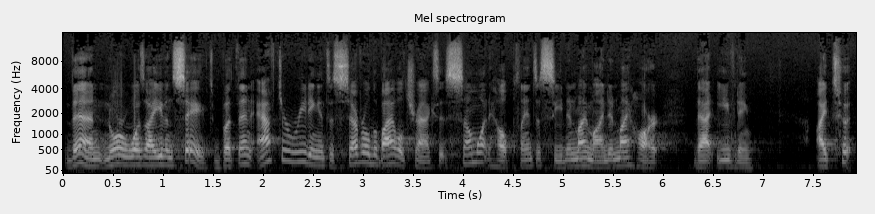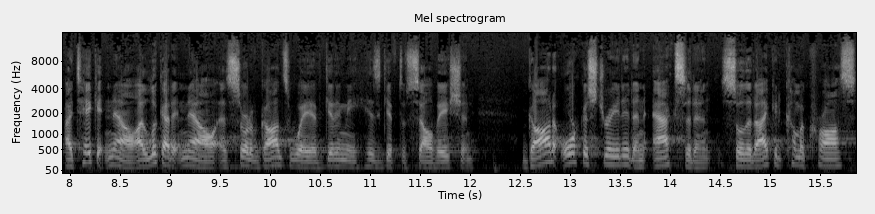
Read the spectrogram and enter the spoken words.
then, nor was I even saved. But then, after reading into several of the Bible tracts, it somewhat helped plant a seed in my mind and my heart that evening. I, took, I take it now, I look at it now as sort of God's way of giving me his gift of salvation. God orchestrated an accident so that I could come across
